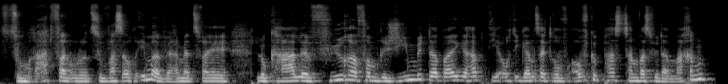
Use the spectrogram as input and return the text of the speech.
zum Radfahren oder zu was auch immer. Wir haben ja zwei lokale Führer vom Regime mit dabei gehabt, die auch die ganze Zeit darauf aufgepasst haben, was wir da machen.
